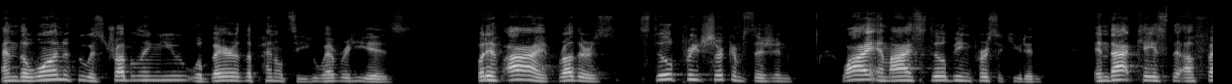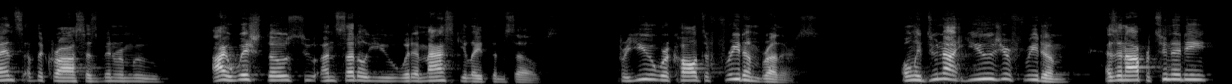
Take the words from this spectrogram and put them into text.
and the one who is troubling you will bear the penalty, whoever he is. But if I, brothers, still preach circumcision, why am I still being persecuted? In that case, the offense of the cross has been removed. I wish those who unsettle you would emasculate themselves. For you were called to freedom, brothers. Only do not use your freedom as an opportunity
